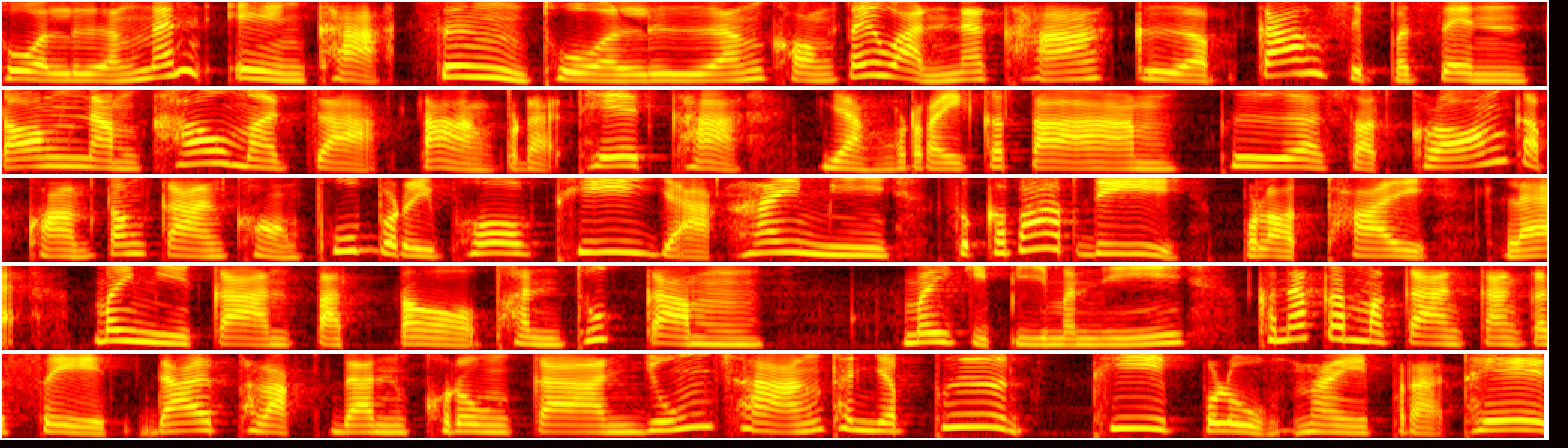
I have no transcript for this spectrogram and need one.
ถั่วเหลืองนั่นเองค่ะ ซึ่งถั่วเหลืองของไต้หวันนะคะ เกือบ 90%ต้องนำเข้ามาจากต่างประเทศค่ะ อย่างไรก็ตาม เพื่อสอดคล้องกับความต้องการของผู้บริโภคที่อยากให้มีสุขภาพดี ปลอดภัย และไม่มีการตัดต่อพันธุกรรม ไม่กี่ปีมานี้ คณะกรรมการการเกษตรได้ผลักดันโครงการยุ้งฉางธัญพืชที่ปลูกในประเทศ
